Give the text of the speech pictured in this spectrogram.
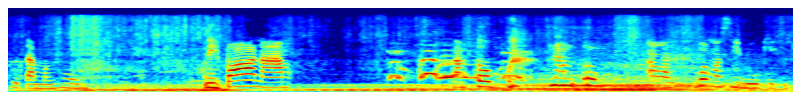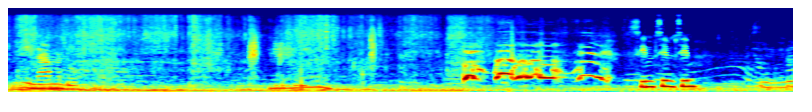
คือตำบังโฮงนี่ป้อน้ำน้ำต้มน้ำต้มเอาพวกมาซีมูกิกินน้ำมันดูซิมซิมซิมสีมึงดู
